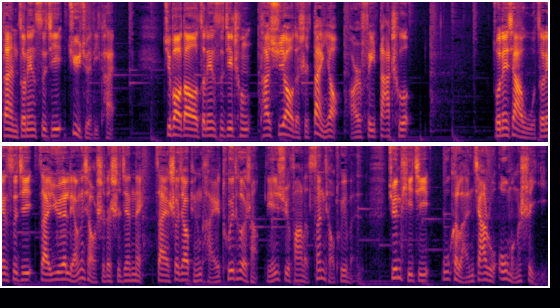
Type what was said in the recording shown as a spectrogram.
但泽连斯基拒绝离开。据报道，泽连斯基称他需要的是弹药，而非搭车。昨天下午，泽连斯基在约两小时的时间内，在社交平台推特上连续发了三条推文，均提及乌克兰加入欧盟事宜。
